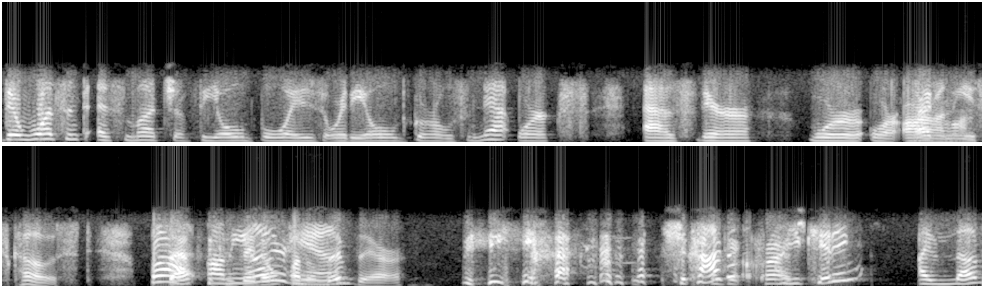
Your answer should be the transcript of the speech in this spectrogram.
there wasn't as much of the old boys or the old girls networks as there were or are Right on the East Coast. But That's on the they other don't want hand, to live there. Chicago. Are you kidding? I love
